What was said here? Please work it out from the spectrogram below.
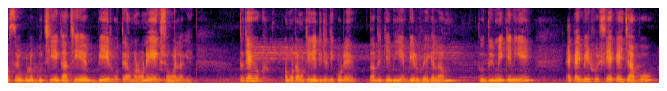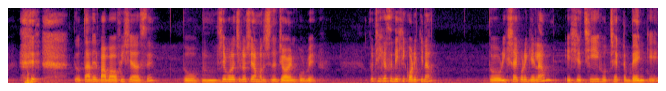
আছে, ওগুলো গুছিয়ে গাছিয়ে বের হতে আমার অনেক সময় লাগে। তো যাই হোক, মোটামুটি রেডি টেডি করে তাদেরকে নিয়ে বের হয়ে গেলাম। তো দুই মেয়েকে নিয়ে একাই বের হয়েছি, একাই যাব। তো তাদের বাবা অফিসে আছে। তো সে বলেছিল সে আমাদের সাথে জয়েন করবে। তো ঠিক আছে, দেখি করে কি না তো রিক্সায় করে গেলাম। এসেছি হচ্ছে একটা ব্যাংকে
